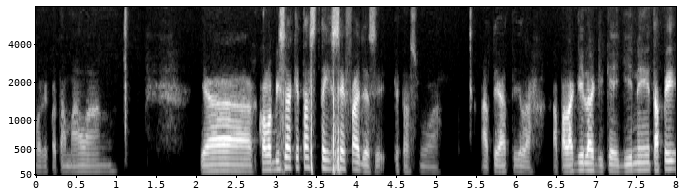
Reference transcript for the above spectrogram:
Wali kota Malang. Ya kalau bisa kita stay safe aja sih kita semua. Hati-hatilah. Apalagi lagi kayak gini. Tapi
